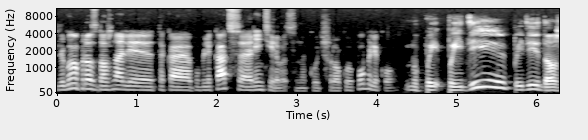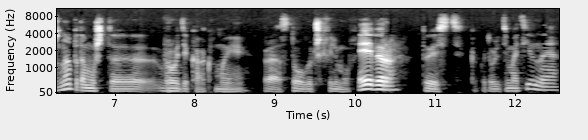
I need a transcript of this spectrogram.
Другой вопрос, должна ли такая публикация ориентироваться на какую-то широкую публику? Ну, по, по идее, по идее должна, потому что вроде как мы про 100 лучших фильмов ever, то есть какое-то ультимативное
